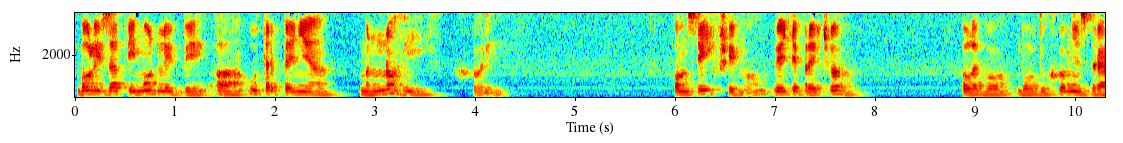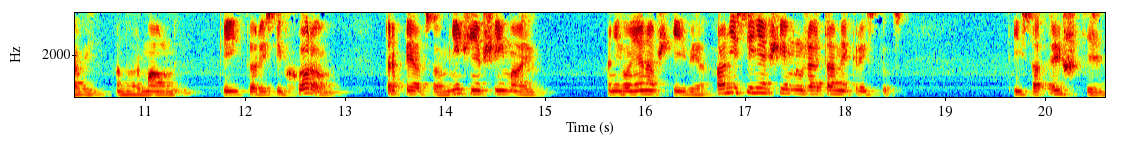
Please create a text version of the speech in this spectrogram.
boli za tým modlitby a utrpenia mnohých chorých. On si ich všimol. Viete prečo? Lebo bol duchovne zdravý a normálny. Tí, ktorí si v chorom, trpiacom, nič nevšímajú, ani ho nenavštívia, ani si nevšimnú, že aj tam je Kristus. Tí sa ešte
